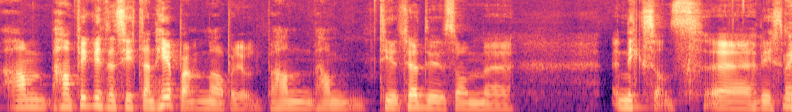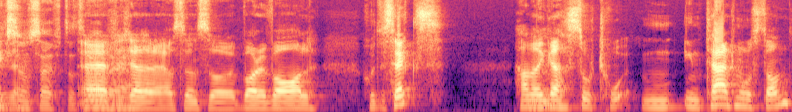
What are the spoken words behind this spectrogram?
han, han fick inte sitta en hel för Han, han tillträdde ju som eh, Nixons uh, Nixons Eh, efterträdare. Och sen så var det val 76. Han hade Mm. ganska stort internt motstånd,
